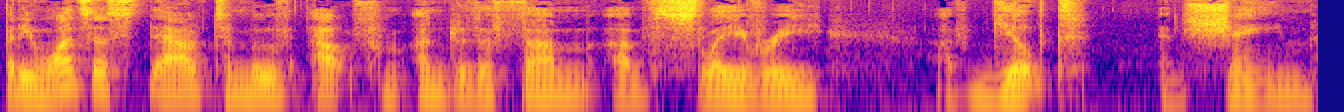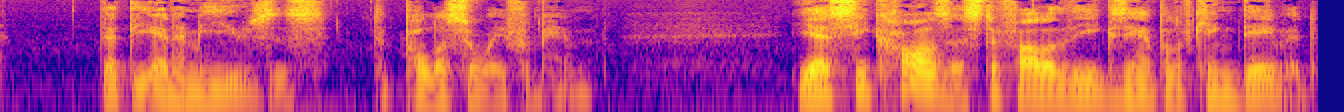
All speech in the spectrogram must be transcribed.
but He wants us now to move out from under the thumb of slavery, of guilt and shame that the enemy uses to pull us away from Him. Yes, He calls us to follow the example of King David,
